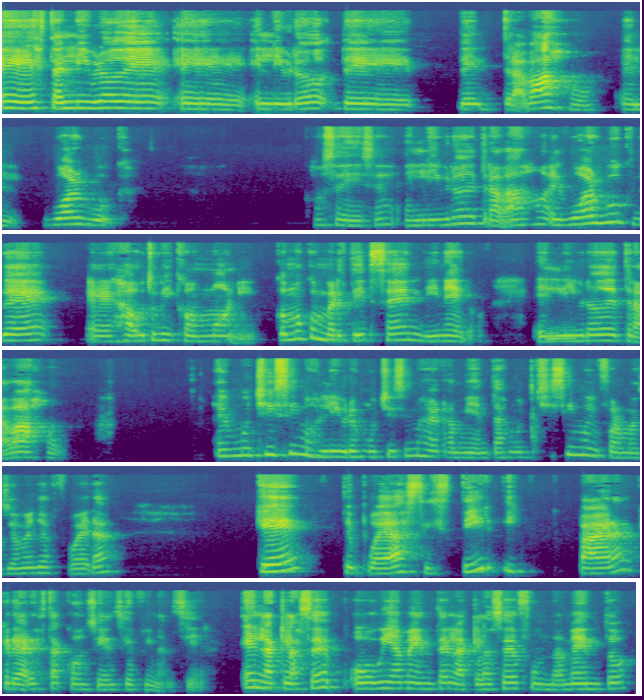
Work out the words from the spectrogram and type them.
Eh, está el libro de eh, el libro de, del trabajo, el workbook. ¿Cómo se dice? El libro de trabajo, el workbook de eh, How to Become Money, cómo convertirse en dinero, el libro de trabajo. Hay muchísimos libros, muchísimas herramientas, muchísima información allá afuera que te puede asistir y para crear esta conciencia financiera. En la clase, obviamente, en la clase de fundamento,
